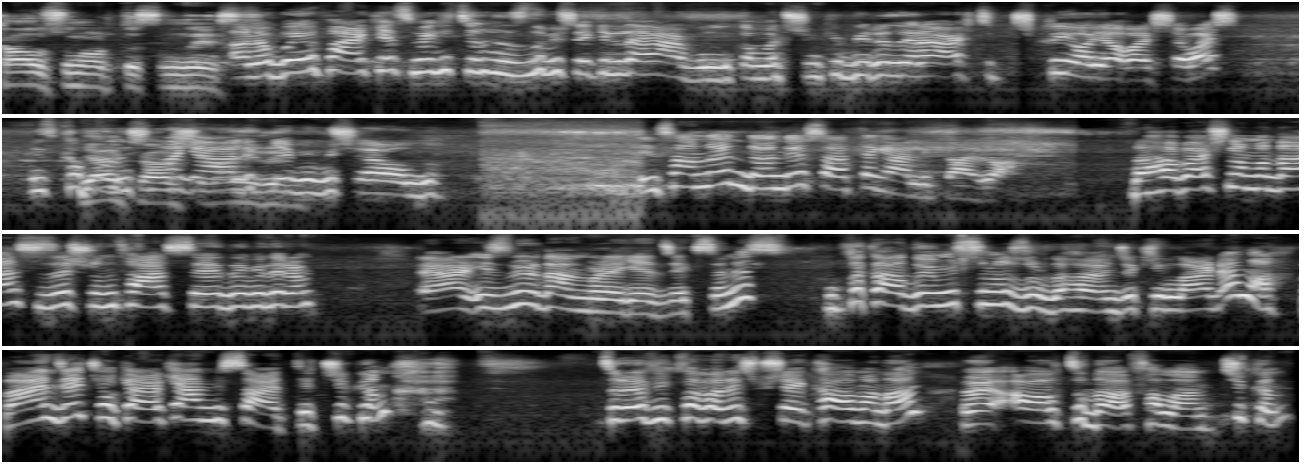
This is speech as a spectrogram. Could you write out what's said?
Kaosun ortasındayız. Arabayı park etmek için hızlı bir şekilde yer bulduk ama çünkü birileri artık çıkıyor yavaş yavaş. Biz kapanışına geldik yürü. gibi bir şey oldu. İnsanların döndüğü saatte geldik galiba. Daha başlamadan size şunu tavsiye edebilirim. Eğer İzmir'den buraya gelecekseniz mutlaka duymuşsunuzdur daha önceki yıllarda ama bence çok erken bir saatte çıkın. Trafik falan hiçbir şey kalmadan böyle 6'da falan çıkın.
